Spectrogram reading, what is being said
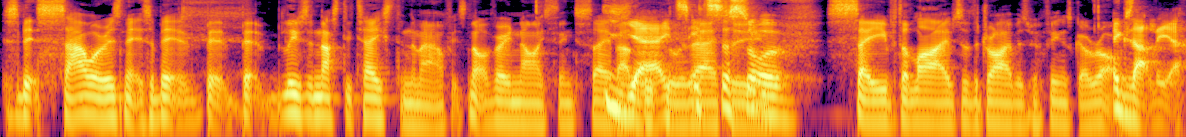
it's a bit sour, isn't it? It's a bit bit, bit leaves a nasty taste in the mouth. It's not a very nice thing to say about yeah, it's it's a to sort of save the lives of the drivers when things go wrong. exactly yeah.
